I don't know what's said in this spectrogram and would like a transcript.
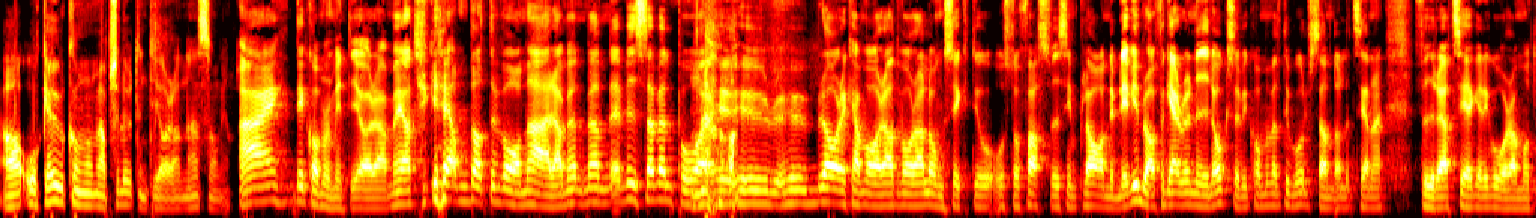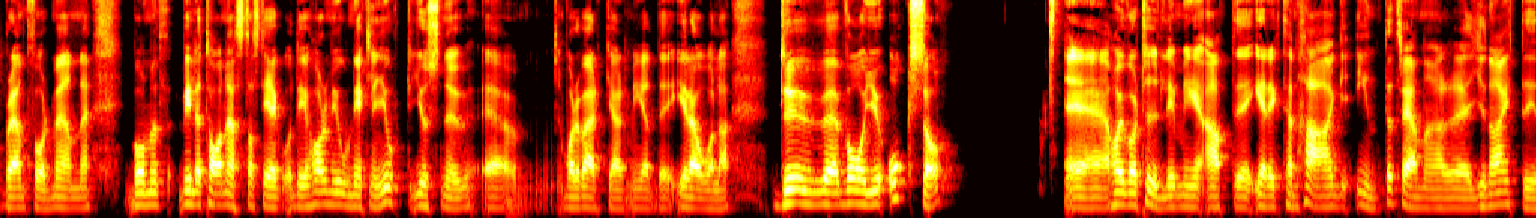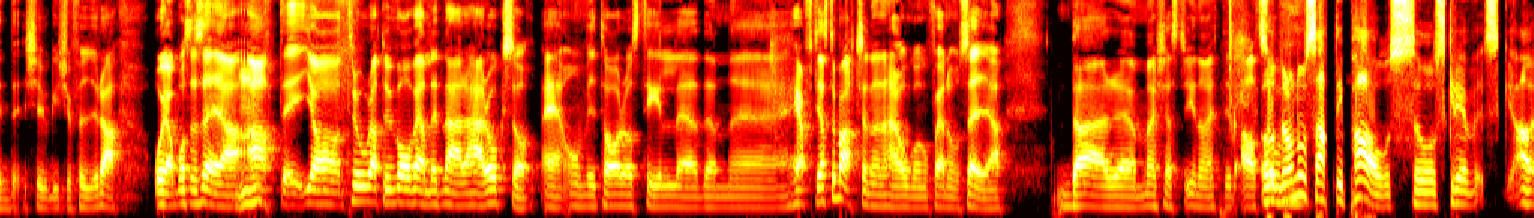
Ja, åka ur kommer de absolut inte göra den här säsongen. Nej, det kommer de inte göra. Men jag tycker ändå att det var nära. Men, men visar väl på ja. hur, hur, hur, bra det kan vara att vara långsiktig och, och, stå fast vid sin plan. Det blev ju bra för Gary Neal också. Vi kommer väl till Wolves sen lite senare. 4-1 seger igår mot Brentford. Men eh, Bournemouth ville ta nästa steg och det har de ju onekligen gjort just nu. Eh, vad det verkar med Iraola. Du eh, var ju också Eh, har ju varit tydlig med att eh, Erik Ten Hag inte tränar United 2024. Och jag måste säga mm. att jag tror att du var väldigt nära här också. Eh, om vi tar oss till eh, den eh, häftigaste matchen den här omgången får jag nog säga. Där eh, Manchester United alltså... Undrar om de satt i paus och skrev,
